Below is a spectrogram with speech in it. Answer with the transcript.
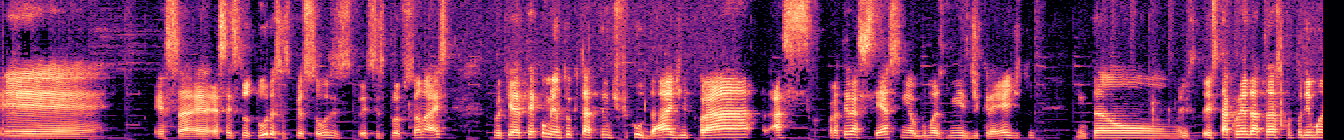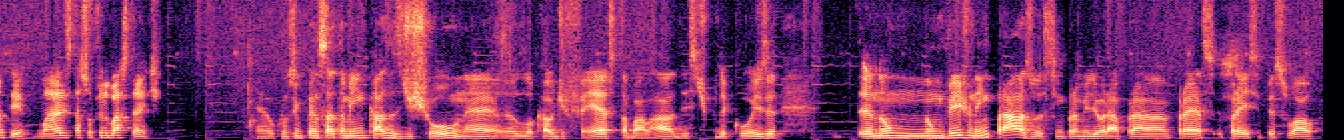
é, essa, essa estrutura, essas pessoas, esses profissionais, porque até comentou que está tendo dificuldade para ter acesso em algumas linhas de crédito. Então, ele está correndo atrás para poder manter, mas está sofrendo bastante. É, eu consigo pensar também em casas de show, né, local de festa, balada, esse tipo de coisa, eu não, não vejo nem prazo assim para melhorar para esse, pessoal,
